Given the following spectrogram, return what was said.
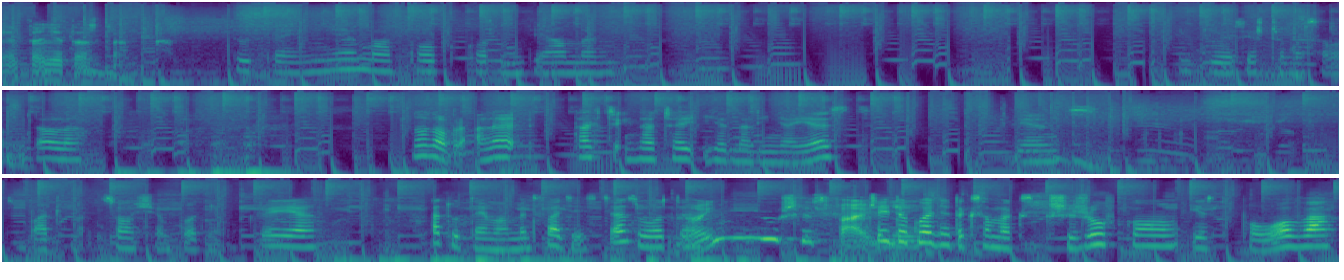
Nie, to nie ta zdrabka. Tutaj nie ma popcorn, diament. I tu jest jeszcze na samym dole. No dobra, ale tak czy inaczej jedna linia jest, więc zobaczmy co się pod nią kryje. A tutaj mamy 20 zł. No i już jest fajnie. Czyli dokładnie tak samo jak z krzyżówką, jest połowa.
